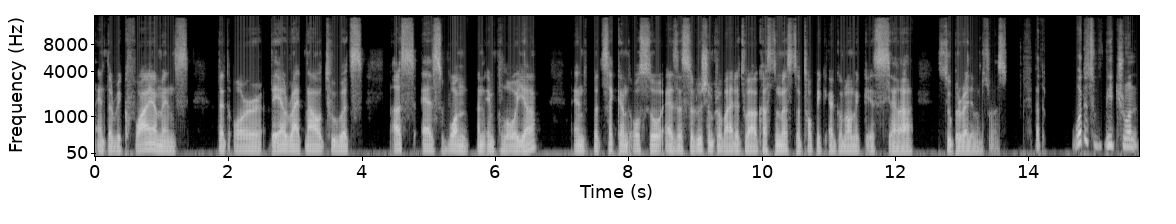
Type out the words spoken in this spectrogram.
And the requirements that are there right now towards us as one an employer and but second also as a solution provider to our customers the topic ergonomic is uh, super relevant for us but what is Witron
